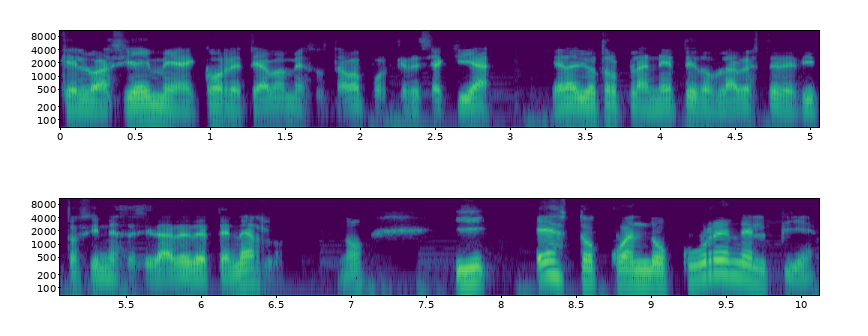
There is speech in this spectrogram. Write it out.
que lo hacía y me correteaba, me asustaba porque decía que ya era de otro planeta y doblaba este dedito sin necesidad de detenerlo, ¿no? Y esto cuando ocurre en el pie,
